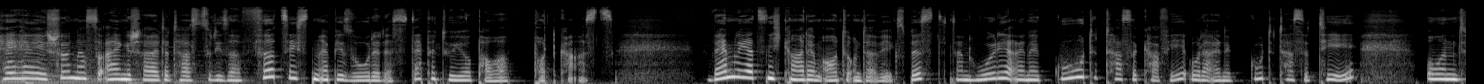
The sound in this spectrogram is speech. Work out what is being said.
Hey, hey, schön, dass du eingeschaltet hast zu dieser 40. Episode des Step into Your Power Podcasts. Wenn du jetzt nicht gerade im Auto unterwegs bist, dann hol dir eine gute Tasse Kaffee oder eine gute Tasse Tee und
